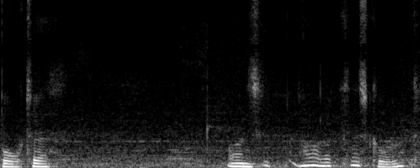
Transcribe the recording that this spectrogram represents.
bought her. Oh, oh look, that's cool, look.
